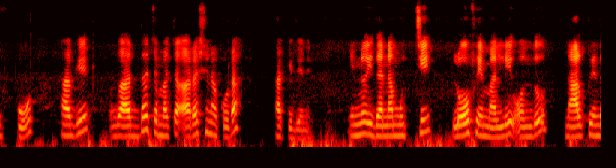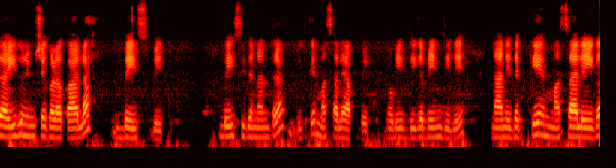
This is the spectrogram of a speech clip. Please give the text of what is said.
ಉಪ್ಪು, ಹಾಗೆ ಒಂದು ಅರ್ಧ ಚಮಚ ಅರಶಿನ ಕೂಡ ಹಾಕಿದ್ದೇನೆ. ಇನ್ನು ಇದನ್ನು ಮುಚ್ಚಿ ಲೋ ಫ್ಲೇಮಲ್ಲಿ ಒಂದು ನಾಲ್ಕರಿಂದ ಐದು ನಿಮಿಷಗಳ ಕಾಲ ಬೇಯಿಸಬೇಕು. ಬೇಯಿಸಿದ ನಂತರ ಇದಕ್ಕೆ ಮಸಾಲೆ ಹಾಕಬೇಕು. ನೋಡಿ, ಇದೀಗ ಬೆಂದಿದೆ. ನಾನು ಇದಕ್ಕೆ ಮಸಾಲೆ ಈಗ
